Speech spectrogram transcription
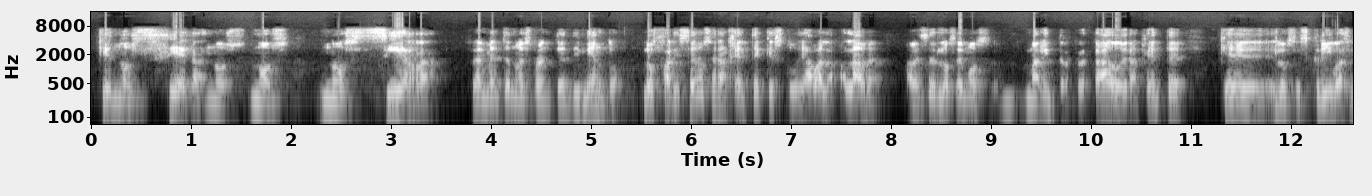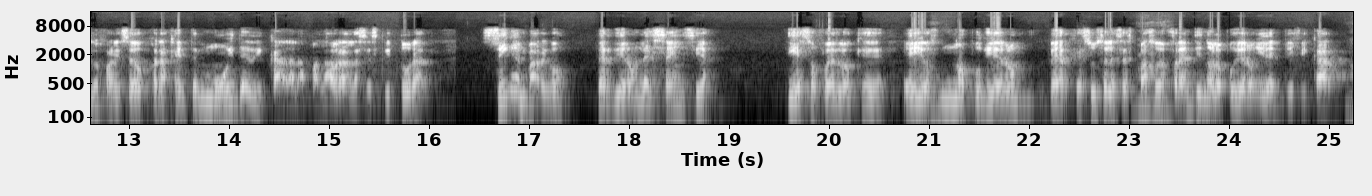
que nos ciega, nos, nos, nos cierra realmente nuestro entendimiento. Los fariseos eran gente que estudiaba la palabra, a veces los hemos malinterpretado, eran gente que los escribas y los fariseos eran gente muy dedicada a la palabra, a las escrituras. Sin embargo, perdieron la esencia. Y eso fue lo que ellos no pudieron ver. Jesús se les pasó enfrente y no lo pudieron identificar.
